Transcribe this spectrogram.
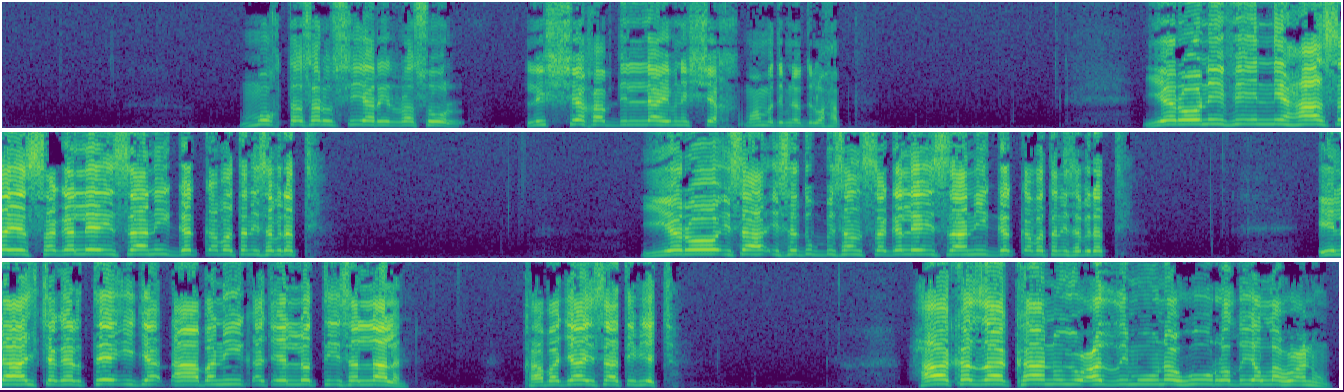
مختصر سير الرسول للشيخ عبد الله بن الشيخ محمد بن عبد الوهاب. يروني في إني حاسي سقلي إساني ققبتني سبرتي yeroo isa isa dubbisan sagalee isaanii gaqqabatan isa biratti ilaalcha gartee ija dhaabanii qaceellotti isan laalan. Kabajaa isaatiif jecha. هكذا كانوا يعظمونه رضي الله عنهم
